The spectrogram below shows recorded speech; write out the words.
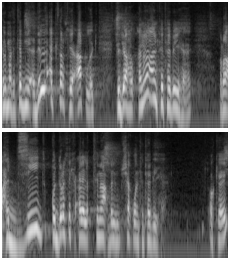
كل ما تبني أدلة أكثر في عقلك تجاه القناعة أنت تبيها راح تزيد قدرتك على الاقتناع بالشغلة انت تبيها. okay؟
